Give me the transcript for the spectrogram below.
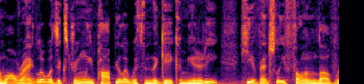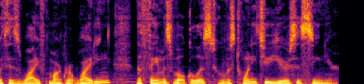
And while Wrangler was extremely popular within the gay community, he eventually fell in love with his wife, Margaret Whiting, the famous vocalist who was 22 years his senior.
